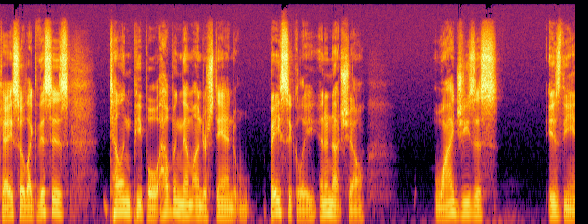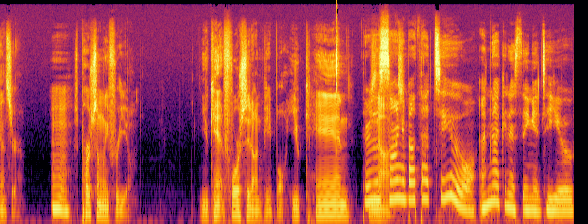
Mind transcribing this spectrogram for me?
Okay. So, like, this is telling people, helping them understand, basically, in a nutshell, why Jesus is the answer mm-hmm. It's personally for you. You can't force it on people. You can. There's a song about that too. I'm not going to sing it to you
